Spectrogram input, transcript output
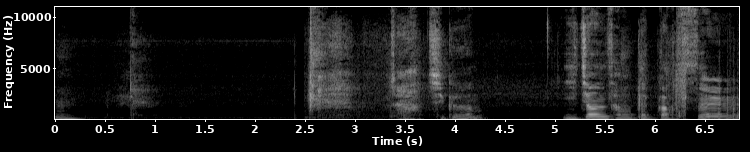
음. 자, 지금 이전 상태 값을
